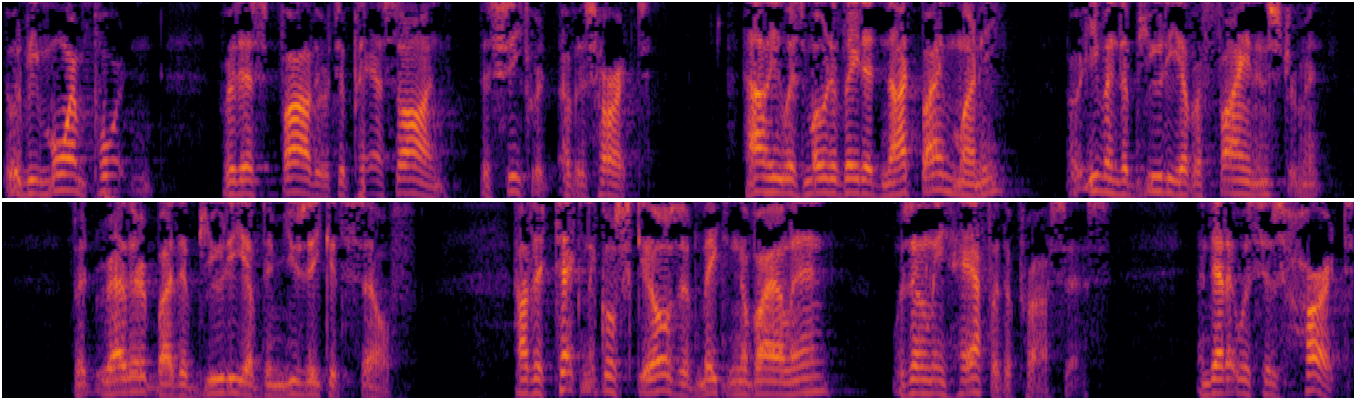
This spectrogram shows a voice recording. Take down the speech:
it would be more important for this father to pass on the secret of his heart. How he was motivated not by money or even the beauty of a fine instrument, but rather by the beauty of the music itself. How the technical skills of making a violin was only half of the process, and that it was his heart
